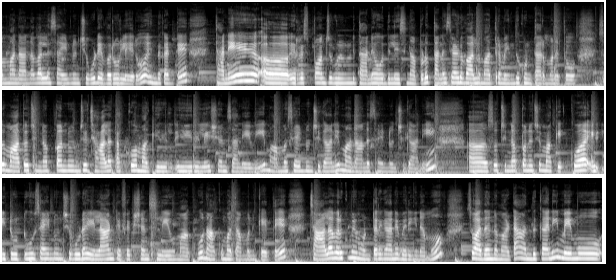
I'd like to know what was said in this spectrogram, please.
మా నాన్న వాళ్ళ సైడ్ నుంచి కూడా ఎవరు లేరు. ఎందుకంటే తనే ఇర్రెస్పాన్సిబుల్ నుండి తానే వదిలేసినప్పుడు తన సైడ్ వాళ్ళు మాత్రం ఎందుకు ఉంటారు మనతో? సో మాతో చిన్నప్పటి నుంచి చాలా తక్కువ మాకు ఈ రి- ఈ రిలేషన్స్ అనేవి. మా అమ్మ సైడ్ నుంచి కానీ మా నాన్న సైడ్ నుంచి కానీ సో చిన్నప్పటి నుంచి మాకు ఎక్కువ ఇటు టూ సైడ్ నుంచి కూడా ఎలాంటి ఎఫెక్షన్స్ లేవు మాకు. నాకు మా తమ్మునికైతే చాలా వరకు మేము ఒంటరిగానే పెరిగినాము. సో అదన్నమాట. అందుకని మేము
